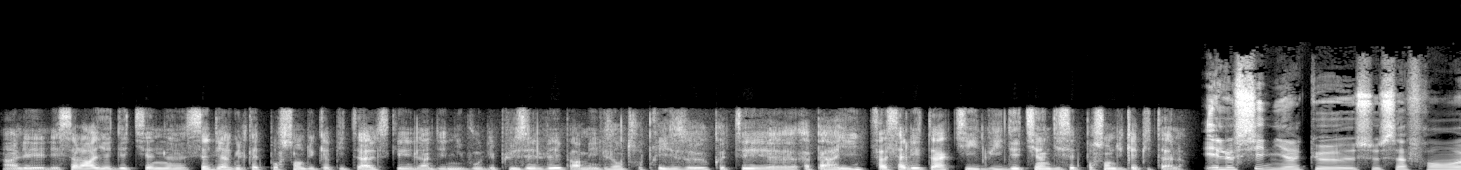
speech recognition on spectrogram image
Hein, les, salariés détiennent 7,4% du capital, ce qui est l'un des niveaux les plus élevés parmi les entreprises euh, cotées euh, à Paris, face à l'État qui, lui, détient 17% du capital. Et le signe hein, que ce Safran,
